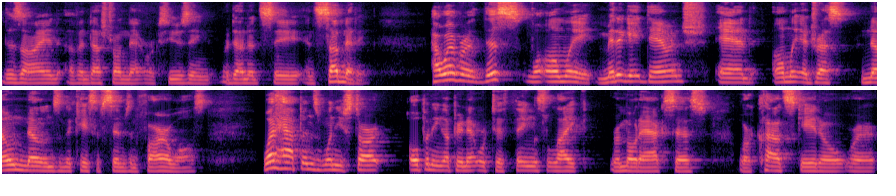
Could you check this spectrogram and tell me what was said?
design of industrial networks using redundancy and subnetting. However, this will only mitigate damage and only address known knowns in the case of SIEMs and firewalls. What happens when you start opening up your network to things like remote access or cloud SCADA or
